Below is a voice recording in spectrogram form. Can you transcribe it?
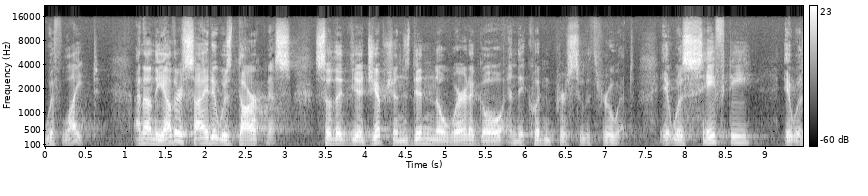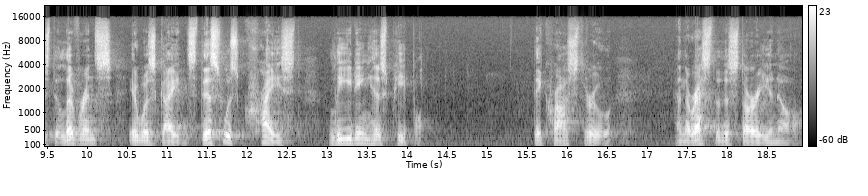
with light. And on the other side, it was darkness so that the Egyptians didn't know where to go and they couldn't pursue through it. It was safety, it was deliverance, it was guidance. This was Christ leading his people. They crossed through, and the rest of the story you know.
